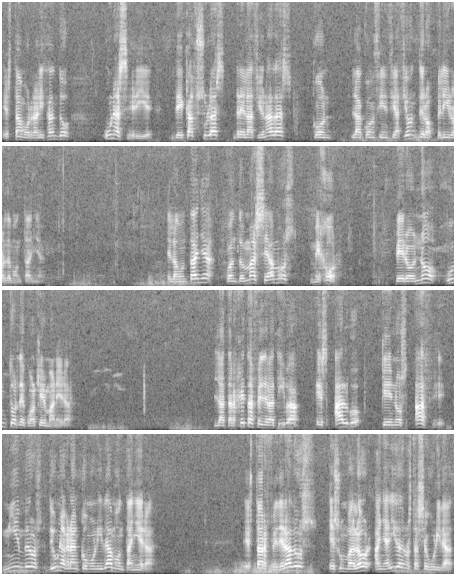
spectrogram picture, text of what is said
estamos realizando una serie de cápsulas relacionadas con la concienciación de los peligros de montaña. En la montaña, cuanto más seamos, mejor, pero no juntos de cualquier manera. La tarjeta federativa es algo que nos hace miembros de una gran comunidad montañera. Estar federados es un valor añadido a nuestra seguridad.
